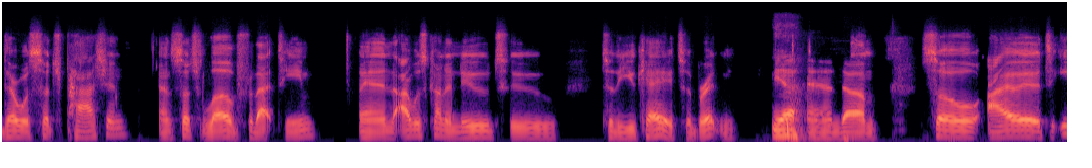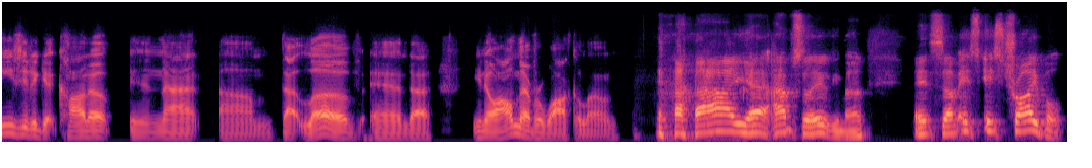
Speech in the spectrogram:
there was such passion and such love for that team. And I was kind of new to to the UK, to Britain. Yeah. And um, so I it's easy to get caught up in that um, that love. And uh, you know, I'll never walk alone. yeah, absolutely, man it's um it's it's tribal.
